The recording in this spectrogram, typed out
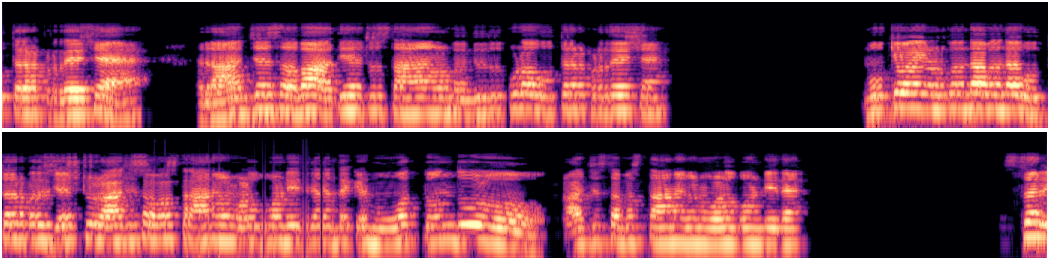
ಉತ್ತರ ಪ್ರದೇಶ. ರಾಜ್ಯಸಭಾ ಅತಿ ಹೆಚ್ಚು ಸ್ಥಾನಗಳು ಹೊಂದಿದ್ದು ಕೂಡ ಉತ್ತರ ಪ್ರದೇಶ. ಮುಖ್ಯವಾಗಿ ನೋಡ್ಕೊಂತ ಬಂದಾಗ ಉತ್ತರ ಪ್ರದೇಶ ಎಷ್ಟು ರಾಜ್ಯಸಭಾ ಸ್ಥಾನಗಳನ್ನು ಒಳಗೊಂಡಿದೆ ಅಂತ ಕೇಳಿ ಮೂವತ್ತೊಂದು ರಾಜ್ಯಸಭಾ ಸ್ಥಾನಗಳನ್ನು ಒಳಗೊಂಡಿದೆ. ಸರ್,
